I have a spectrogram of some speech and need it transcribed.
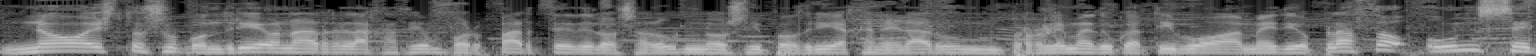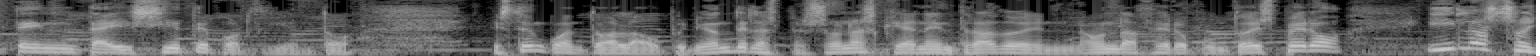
No, esto supondría una relajación por parte de los alumnos y podría generar un problema educativo a medio plazo, un 77%. Esto en cuanto a la opinión de las personas que han entrado en Onda 0.es. Pero, ¿y los oyentes?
